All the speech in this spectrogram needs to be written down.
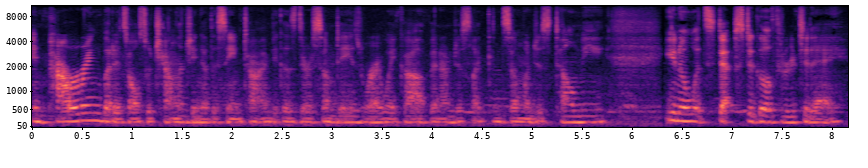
empowering, but it's also challenging at the same time because there's some days where I wake up and I'm just like, can someone just tell me, you know, what steps to go through today?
